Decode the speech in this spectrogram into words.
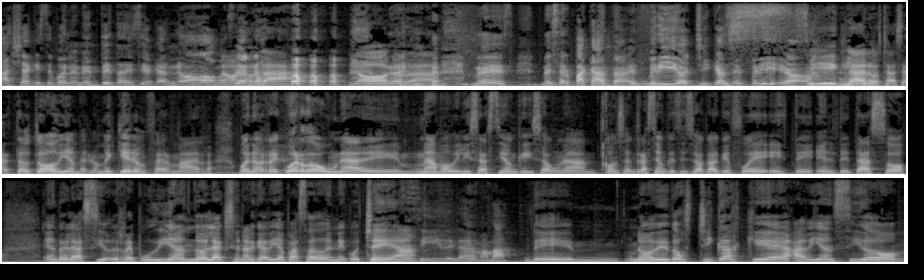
allá que se ponen en teta, decía acá, no, no, no, da. No, no, da. No es, no es ser pacata, es frío, chicas, es frío. Sí, claro, o sea, está todo bien, pero no me quiero enfermar. Bueno, recuerdo una de una movilización que hizo, una concentración que se hizo acá, que fue este el tetazo en relación, repudiando el accionar que había pasado en Necochea. Sí, de la mamá. De, mm, no, de dos chicas que habían sido,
